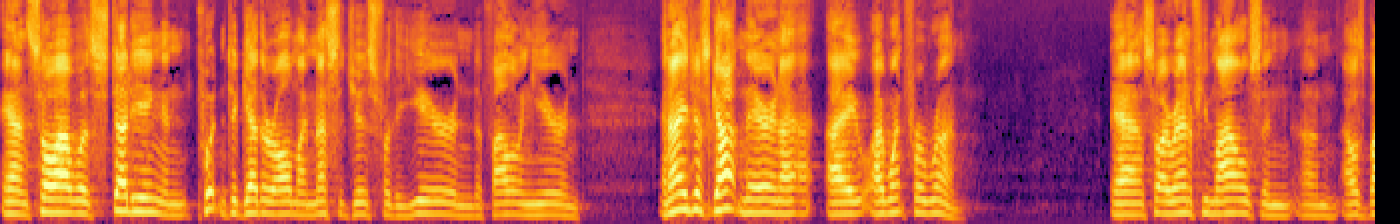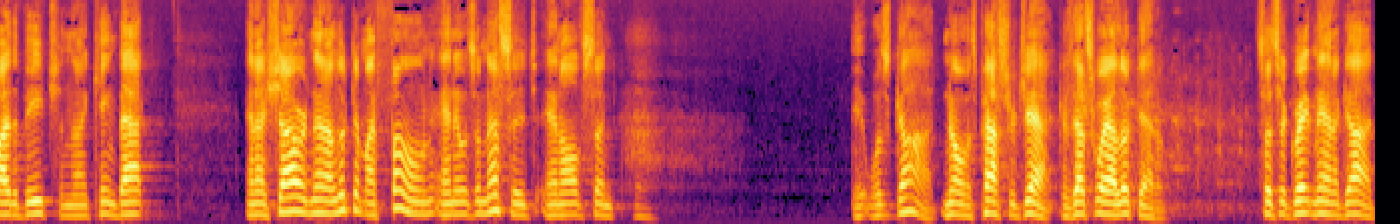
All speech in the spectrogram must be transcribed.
And so I was studying and putting together all my messages for the year and the following year. And, and I had just gotten there and I, I, I went for a run. And so I ran a few miles and um, I was by the beach and I came back and I showered and then I looked at my phone and it was a message and all of a sudden, it was God. No, it was Pastor Jack because that's the way I looked at him. Such a great man of God.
